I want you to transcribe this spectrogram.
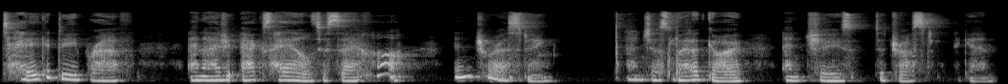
Take a deep breath, and as you exhale, just say, huh, interesting. And just let it go and choose to trust again.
